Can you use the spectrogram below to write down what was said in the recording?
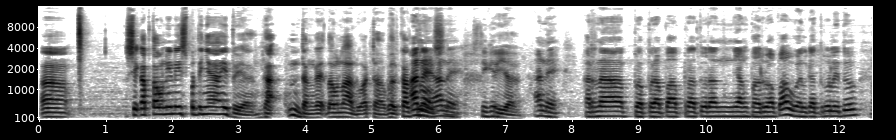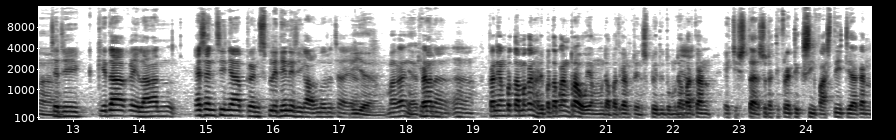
eh, Shake Up tahun ini sepertinya itu ya nggak endang kayak tahun lalu ada wildcard Aneh, rules. aneh. Sedikit Iya. aneh karena beberapa peraturan yang baru apa wildcard rule itu Nah. jadi kita kehilangan esensinya brand split ini sih kalau menurut saya. Iya, makanya kan Gimana? Eh. kan yang pertama kan hari pertama kan Raw yang mendapatkan brand split itu mendapatkan Ya. AJ Styles sudah diprediksi pasti dia akan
